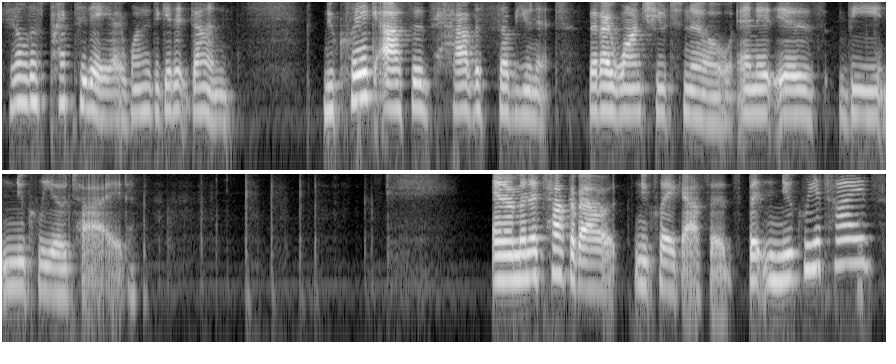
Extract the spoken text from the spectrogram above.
I did all this prep today. I wanted to get it done. Nucleic acids have a subunit that I want you to know, and it is the nucleotide. And I'm going to talk about nucleic acids, but nucleotides,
